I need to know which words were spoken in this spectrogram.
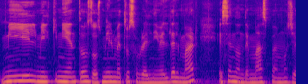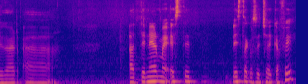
1000, 1500, 2000 metros sobre el nivel del mar, es en donde más podemos llegar a, a tener este, esta cosecha de café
